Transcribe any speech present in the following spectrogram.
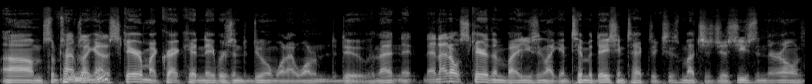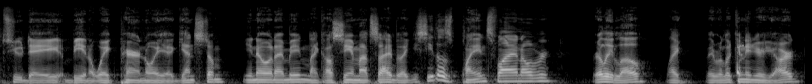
Um, sometimes I got to scare my crackhead neighbors into doing what I want them to do, and that and I don't scare them by using like intimidation tactics as much as just using their own two day being awake paranoia against them. You know what I mean? Like I'll see them outside, be like, "You see those planes flying over, really low, like they were looking in your yard."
